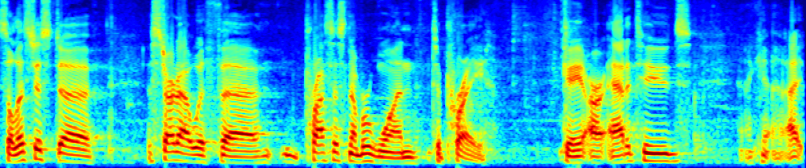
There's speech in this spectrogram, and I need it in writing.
So let's just uh, start out with uh, process number one to pray. Okay, our attitudes. I can't. I,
